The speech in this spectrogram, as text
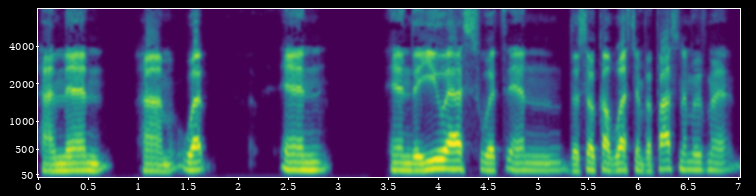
And then um, what in in the U.S. within the so-called Western Vipassana movement,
